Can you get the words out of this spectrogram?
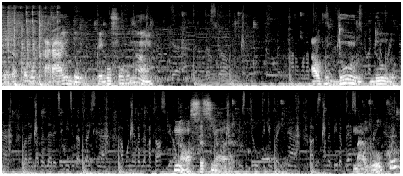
Pega fogo caralho, doido. Pegou fogo não. Algo duro, duro. Nossa senhora. Maluco?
